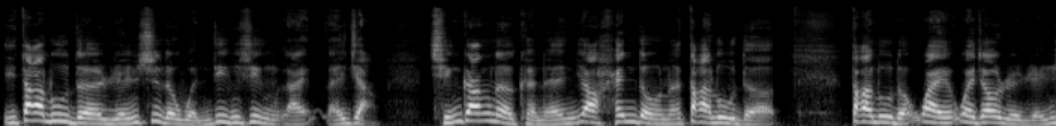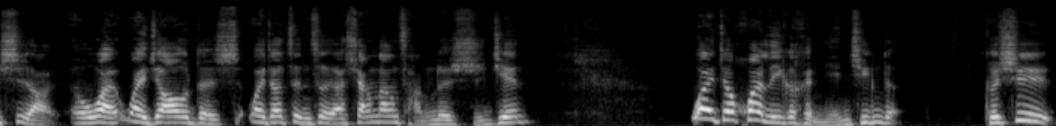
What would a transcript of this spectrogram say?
以大陆的人事的稳定性来来讲，秦刚呢可能要 handle 呢大陆的大陆的外外交人人士啊，外外交的外交政策要相当长的时间。外交换了一个很年轻的，可是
